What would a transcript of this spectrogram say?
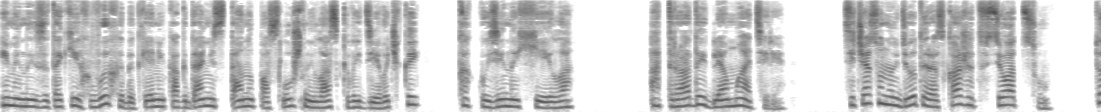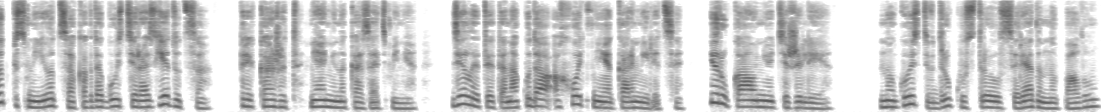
Именно из-за таких выходок я никогда не стану послушной ласковой девочкой, как кузина Хейла, отрадой для матери. Сейчас он уйдет и расскажет все отцу. Тот посмеется, а когда гости разъедутся, прикажет няне наказать меня. Делает это на куда охотнее кормилицы, и рука у нее тяжелее. Но гость вдруг устроился рядом на полу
